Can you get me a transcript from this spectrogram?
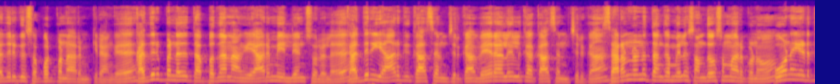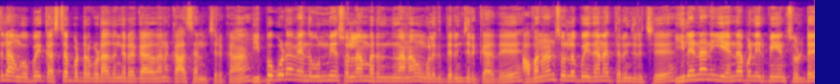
கதிருக்கு சப்போர்ட் பண்ண ஆரம்பிக்கிறாங்க. கதிர் பண்ணது தப்பு தான் நாங்க யாருமே இல்லைன்னு சொல்லல. கதிர் யாருக்கு காசு அனுப்பிச்சிருக்கான்? வேற ஆளுகளுக்கு காசு அனுப்பிச்சிருக்கான்? சரணனும் தங்க மேல சந்தோஷமா இருக்கணும். போன இடத்துல அவங்க போய் கஷ்டப்பட கூடாதுங்கிறதுக்காக தானே காசு அனுப்பிச்சிருக்கான்? இப்போ கூட அவன் அந்த உண்மையை சொல்லாம இருந்தானா உங்களுக்கு தெரிஞ்சிருக்காது? அவனான்னு சொல்ல போய் தானே தெரிஞ்சிருச்சு? இல்லனா நீங்க என்ன பண்ணிருப்பீங்கன்னு சொல்லிட்டு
